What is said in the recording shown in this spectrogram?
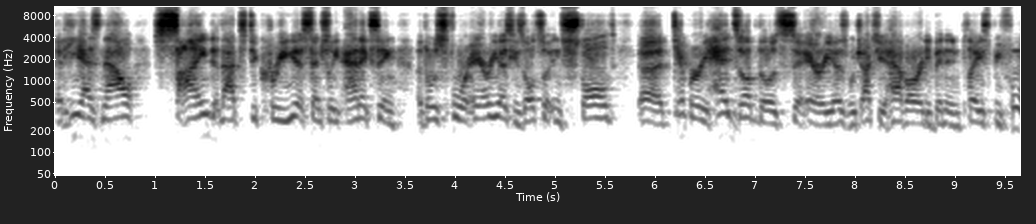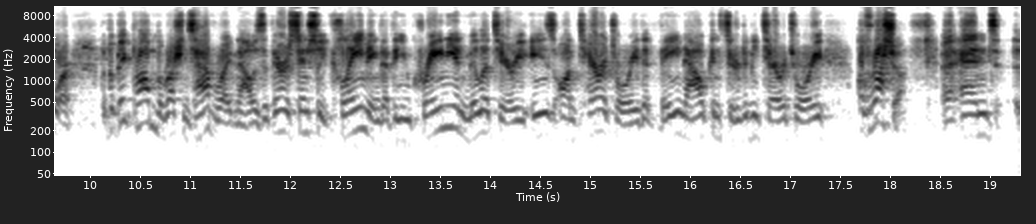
that he has now signed that decree, essentially annexing uh, those four areas. He's also installed uh, temporary heads of those areas, which actually have already been in place before. But the big problem the Russians have right now is that they're essentially claiming that the Ukrainian military is on territory that they now consider to be territory of Russia. Uh, and uh,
